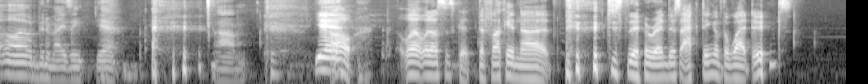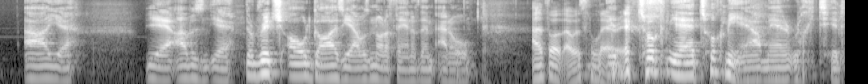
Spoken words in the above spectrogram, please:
oh, that would have been amazing. Yeah. Um, yeah. Oh, well, what else is good? The fucking, uh, just the horrendous acting of the white dudes. Uh, yeah. Yeah, I was, yeah. The rich old guys, yeah, I was not a fan of them at all. I thought that was hilarious. It took, yeah, it took me out, man. It really did.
